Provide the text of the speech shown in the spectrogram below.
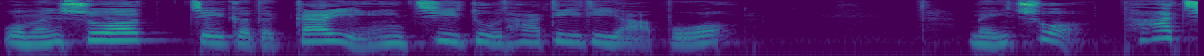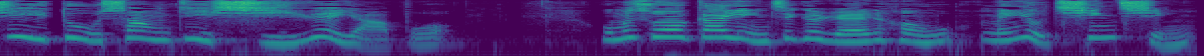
我们说这个的该隐嫉妒他弟弟亚伯，没错，他嫉妒上帝喜悦亚伯。我们说该隐这个人很没有亲情。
